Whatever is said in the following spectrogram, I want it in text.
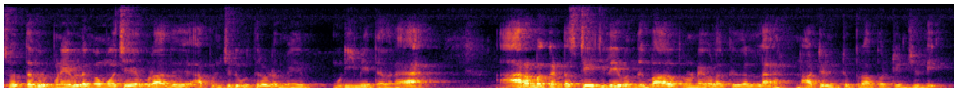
சொத்தை விற்பனை விளங்கமோ செய்யக்கூடாது அப்படின்னு சொல்லி உத்தரவிடமே முடியுமே தவிர ஆரம்ப கண்ட ஸ்டேஜிலே வந்து பாகப்பிரணை வழக்குகளில் நாட் டு ப்ராப்பர்ட்டின்னு சொல்லி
